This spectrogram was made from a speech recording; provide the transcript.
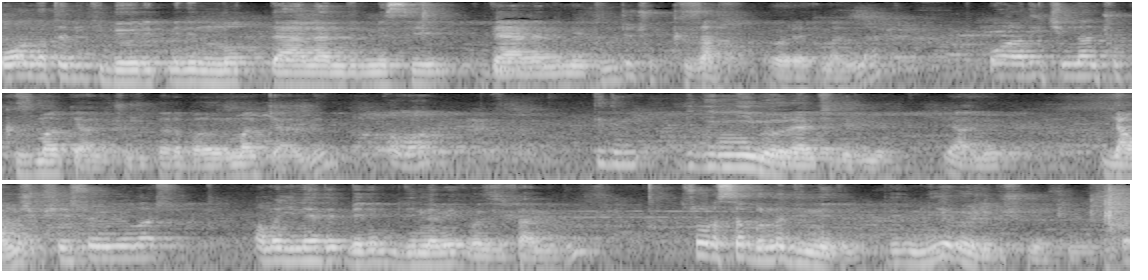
O anda tabii ki bir öğretmenin not değerlendirmesi, değerlendirme yapınca çok kızar öğretmenler. O arada içimden çok kızmak geldi, çocuklara bağırmak geldi. Ama dedim bir dinleyeyim öğrencilerimi. Yani yanlış bir şey söylüyorlar ama yine de benim dinlemek vazifem dedim. Sonra sabırla dinledim. Dedim niye böyle düşünüyorsunuz işte?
